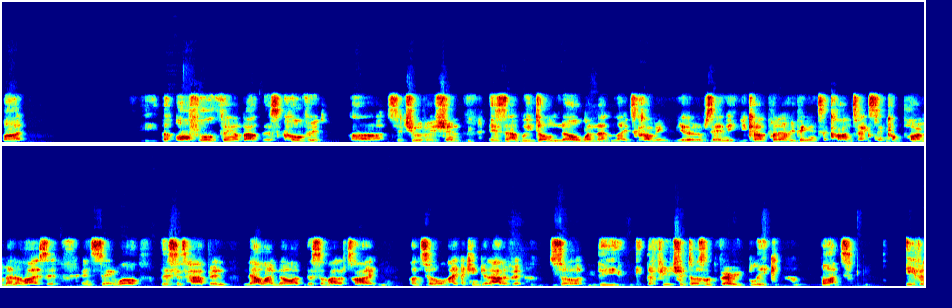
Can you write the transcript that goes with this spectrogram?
but the, awful thing about this covid uh, situation is that we don't know when that light's coming. You know what i'm saying? You can't put everything into context and compartmentalize it and say well this has happened. Now i know this amount of time until i can get out of it. So the the future does look very bleak but even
